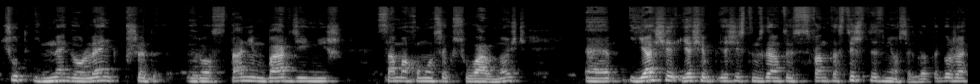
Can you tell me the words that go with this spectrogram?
ciut innego, lęk przed rozstaniem bardziej niż sama homoseksualność. E, ja się, ja, się, ja się z tym zgadzam, to jest fantastyczny wniosek, dlatego że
